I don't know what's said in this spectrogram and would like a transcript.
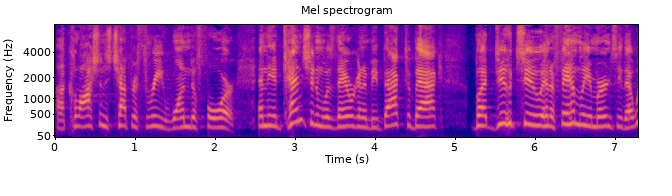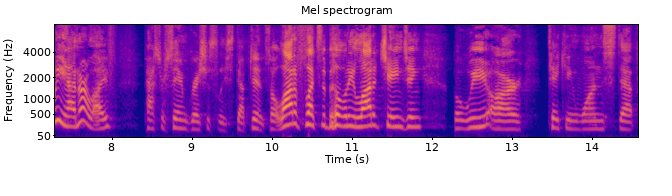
uh, Colossians chapter 3, 1 to 4. And the intention was they were going to be back to back, but due to in a family emergency that we had in our life, Pastor Sam graciously stepped in. So a lot of flexibility, a lot of changing, but we are taking one step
